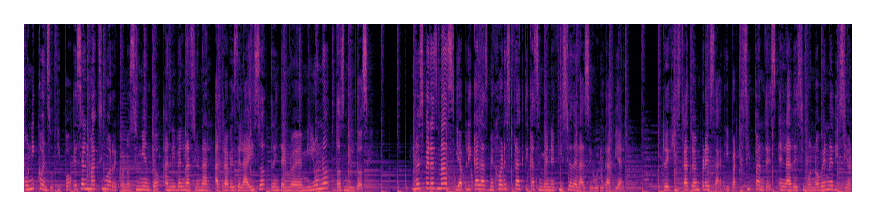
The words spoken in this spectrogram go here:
único en su tipo, es el máximo reconocimiento a nivel nacional a través de la ISO 39001-2012. No esperes más y aplica las mejores prácticas en beneficio de la seguridad vial. Registra tu empresa y participantes en la decimonovena edición.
